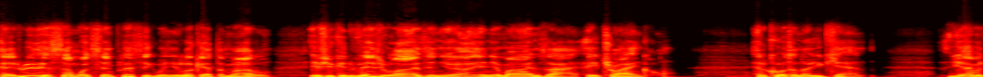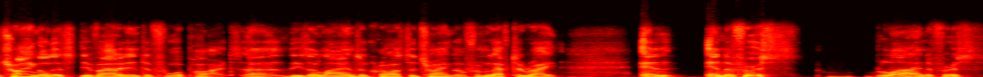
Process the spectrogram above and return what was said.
And it really is somewhat simplistic when you look at the model. If you could visualize in your in your mind's eye a triangle, and of course I know you can, you have a triangle that's divided into four parts. Uh, these are lines across the triangle from left to right, and in the first line, the first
